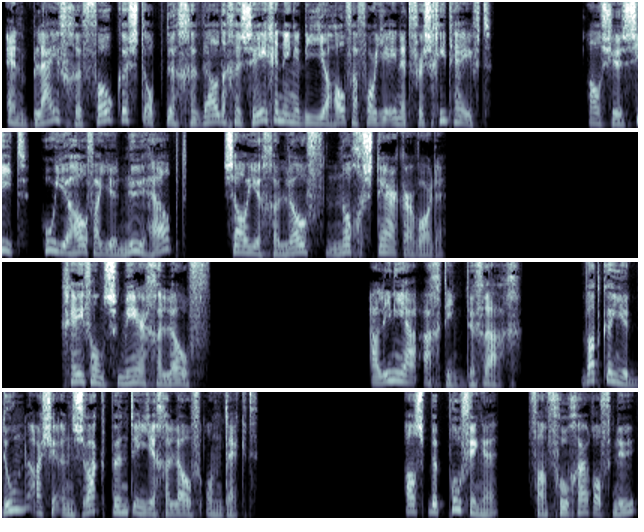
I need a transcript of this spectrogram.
En blijf gefocust op de geweldige zegeningen die Jehovah voor je in het verschiet heeft. Als je ziet hoe Jehovah je nu helpt, zal je geloof nog sterker worden. Geef ons meer geloof. Alinea 18, de vraag. Wat kun je doen als je een zwak punt in je geloof ontdekt? Als beproevingen, van vroeger of nu,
